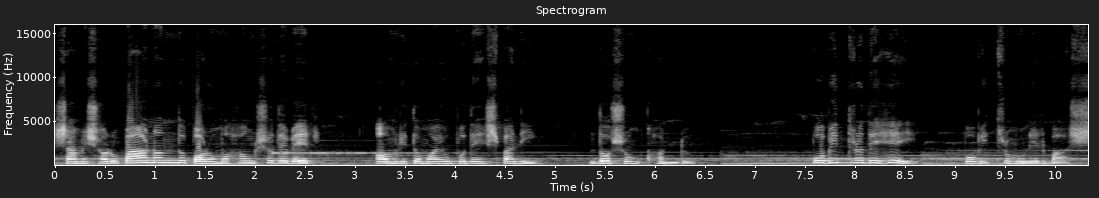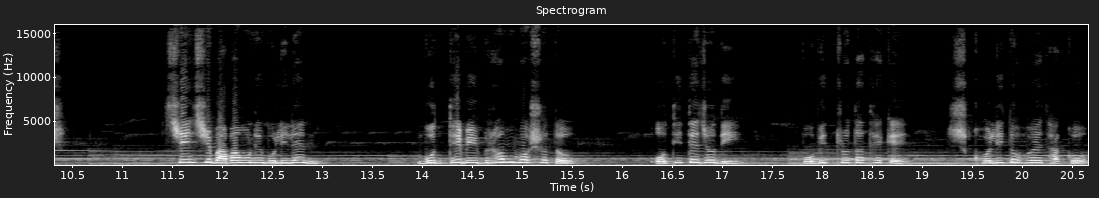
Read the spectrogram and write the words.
স্বামী স্বরূপানন্দ পরমহংসদেবের অমৃতময় উপদেশ বাণী দশম খণ্ড। পবিত্র দেহেই পবিত্র মনের বাস। শ্রী শ্রী বাবামণি বলিলেন বুদ্ধি বিভ্রমবশত অতীতে যদি পবিত্রতা থেকে স্খলিত হয়ে থাকো,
